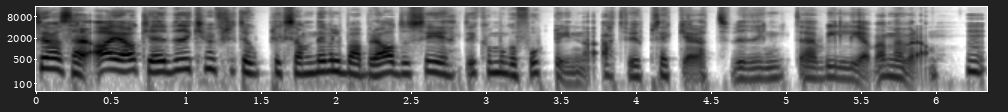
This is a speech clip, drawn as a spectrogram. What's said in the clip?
Så jag var så här, ah, ja okej, vi kan flytta ihop, liksom. det är väl bara bra. Då ser, det kommer gå fort in att vi upptäcker att vi inte vill leva med varandra. Mm.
